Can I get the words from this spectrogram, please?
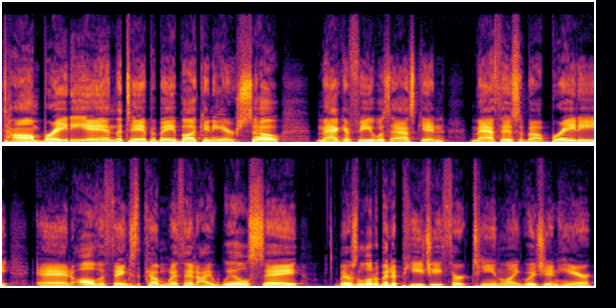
Tom Brady and the Tampa Bay Buccaneers. So McAfee was asking Mathis about Brady and all the things that come with it. I will say there's a little bit of PG 13 language in here.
